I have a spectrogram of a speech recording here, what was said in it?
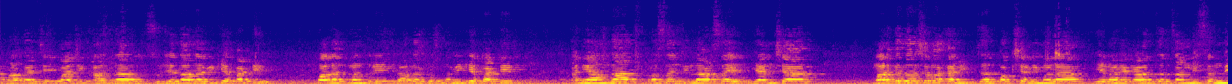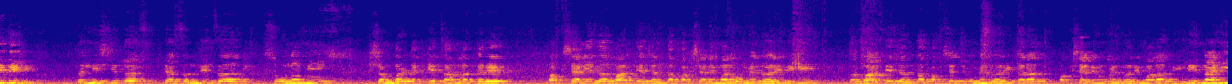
भागाचे माजी खासदार सुजयदादा विखे पाटील पालकमंत्री राधाकृष्ण विखे पाटील आणि आमदार प्रसादजी लाड साहेब यांच्या मार्गदर्शनाखाली जर पक्षाने मला येणाऱ्या काळात जर चांगली संधी दिली तर निश्चितच त्या संधीचं सोनं मी शंभर टक्के चांगलं करेल. पक्षाने जर भारतीय जनता पक्षाने मला उमेदवारी दिली तर भारतीय जनता पक्षाची उमेदवारी करत पक्षाने उमेदवारी मला दिली नाही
